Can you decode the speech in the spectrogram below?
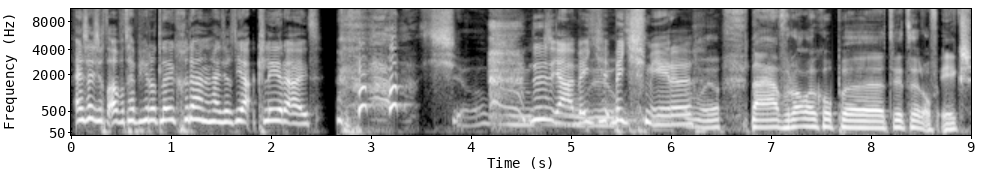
En zij zegt: Oh, wat heb je dat leuk gedaan? En hij zegt: Ja, kleren uit. Dus ja, een beetje, een beetje smerig. Nou ja, vooral ook op eh, Twitter of X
